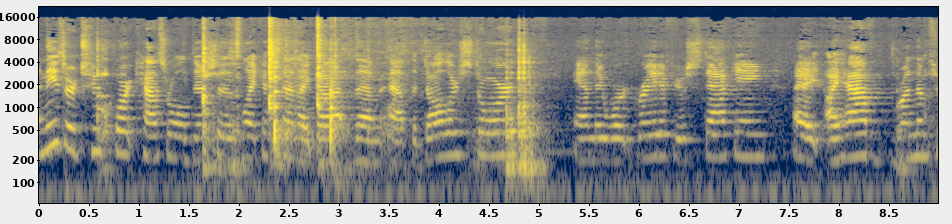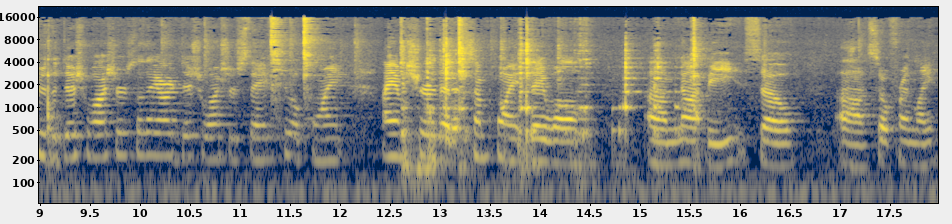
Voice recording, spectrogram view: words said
And these are two quart casserole dishes. Like I said, I got them at the dollar store and they work great if you're stacking. I, I have run them through the dishwasher, so they are dishwasher safe to a point. I am sure that at some point they will um, not be so uh, so friendly.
